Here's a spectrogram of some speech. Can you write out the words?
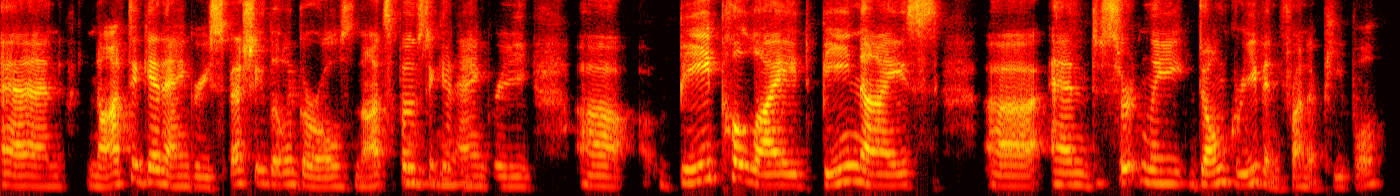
and not to get angry, especially little girls, not supposed mm-hmm. to get mm-hmm. angry. Uh, be polite, be nice, uh, and certainly don't grieve in front of people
